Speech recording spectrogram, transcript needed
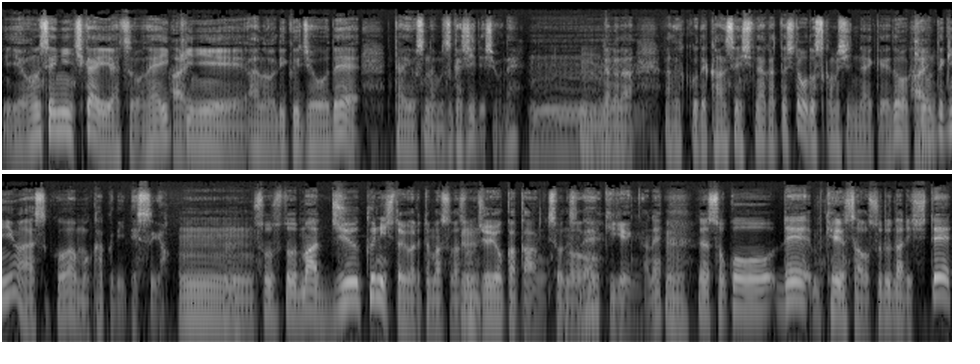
4000人近いやつをね、一気に、はい、あの陸上で対応するのは難しいでしょうね。うん、だから、あのここで感染してなかった人は脅すかもしれないけれど、はい、基本的にはあそこはもう隔離ですよ。うん、そうすると、まあ、19日と言われてますが、その14日間の期限がね、うん、そ、ねそこで検査をするなりして、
